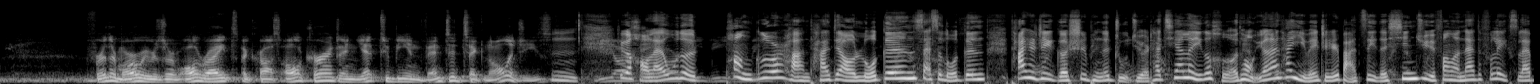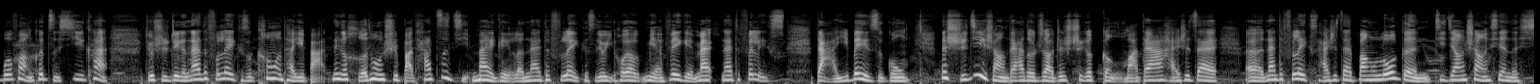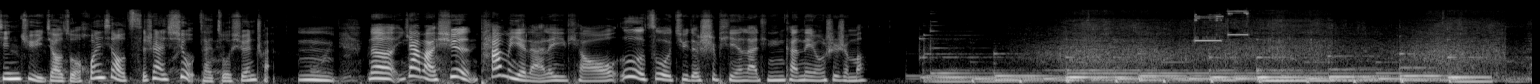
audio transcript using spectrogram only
Furthermore, we reserve all rights across all current and yet to be invented technologies. 嗯这个好莱坞的胖哥哈，他叫罗根，塞斯·罗根，他是这个视频的主角。他签了一个合同，原来他以为只是把自己的新剧放到 Netflix 来播放，可仔细一看，就是这个 Netflix 坑了他一把。那个合同是把他自己卖给了 Netflix，就以后要免费给卖 Netflix 打一辈子工。那实际上大家都知道这是个梗嘛，大家还是在呃 Netflix 还是在帮 Logan 即将上线的新剧叫做《欢笑慈善秀》在做宣传。嗯，那亚马逊他们也来了一条恶作剧的视频，来听听看内容是什么。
